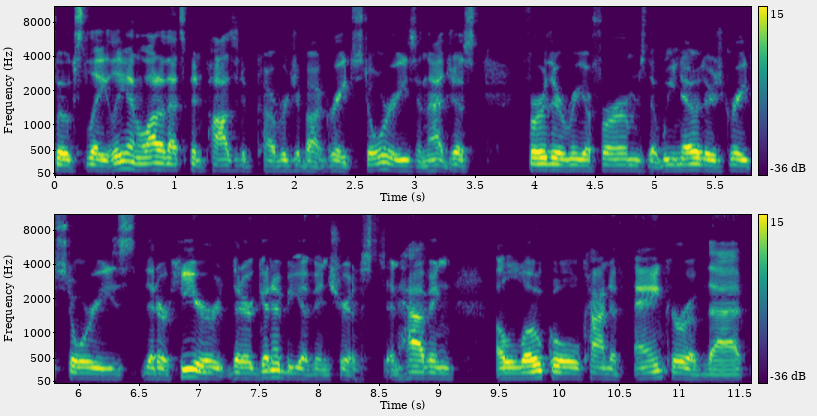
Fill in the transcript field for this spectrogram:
folks lately, and a lot of that's been positive coverage about great stories, and that just further reaffirms that we know there's great stories that are here that are going to be of interest and having a local kind of anchor of that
